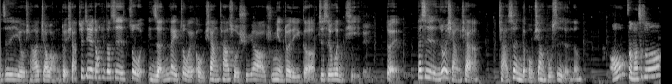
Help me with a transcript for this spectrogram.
甚至也有想要交往的对象，所以这些东西都是做人类作为偶像他所需要去面对的一个就是问题。对，但是如果想一下，假设你的偶像不是人呢？哦，怎么说？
